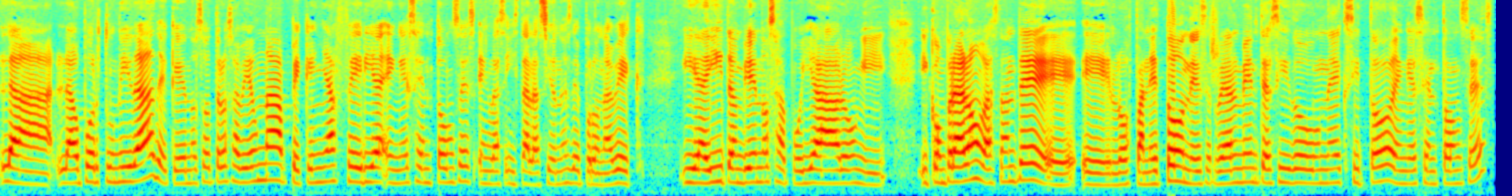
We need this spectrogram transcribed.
la, la oportunidad de que nosotros había una pequeña feria en ese entonces en las instalaciones de Pronavec y ahí también nos apoyaron y, compraron bastante eh, eh, los panetones. Realmente ha sido un éxito en ese entonces.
